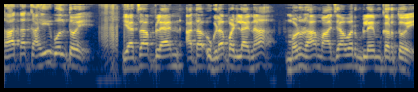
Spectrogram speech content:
हा आता काहीही बोलतोय. याचा प्लॅन आता उघडा पडलाय ना? म्हणून हा माझ्यावर ब्लेम करतोय.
